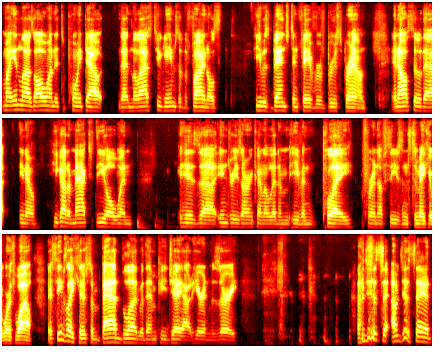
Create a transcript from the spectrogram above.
my in-laws all wanted to point out that in the last two games of the finals, he was benched in favor of Bruce Brown, and also that you know he got a max deal when his uh, injuries aren't going to let him even play for enough seasons to make it worthwhile. It seems like there's some bad blood with MPJ out here in Missouri. I'm just I'm just saying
